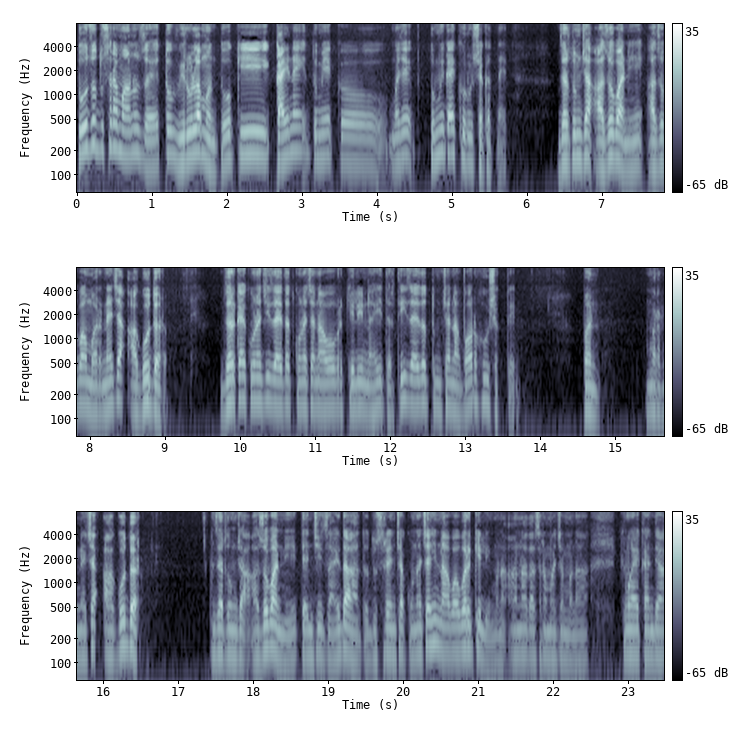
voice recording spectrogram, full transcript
तो जो दुसरा माणूस आहे तो विरूला म्हणतो की काही नाही तुम्ही एक म्हणजे तुम्ही काय करू शकत नाहीत. जर तुमच्या आजोबाने आजोबा मरण्याच्या अगोदर जर काय कोणाची जायदाद कोणाच्या नावावर केली नाही तर ती जायदाद तुमच्या नावावर होऊ शकते. पण मरण्याच्या अगोदर जर तुमच्या आजोबांनी त्यांची जायदाद दुसऱ्यांच्या कोणाच्याही नावावर केली म्हणा अनाथ आश्रमाच्या म्हणा किंवा एखाद्या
